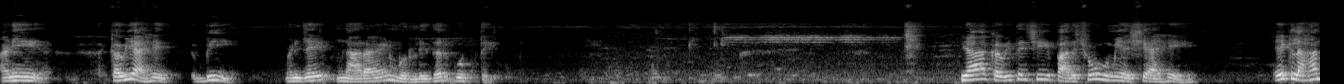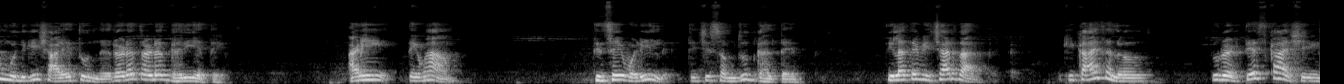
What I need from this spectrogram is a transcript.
आणि कवी आहेत बी म्हणजे नारायण मुरलीधर गुप्ते. या कवितेची पार्श्वभूमी अशी आहे एक लहान मुलगी शाळेतून रडत रडत घरी येते. आणि तेव्हा तिचे वडील तिची समजूत घालतायत. तिला ते विचारतात की काय झालं? तू रडतेस का अशी?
